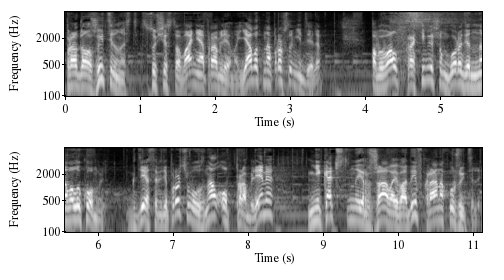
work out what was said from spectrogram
продолжительность существования проблемы. Я вот на прошлой неделе побывал в красивейшем городе Новолукомль, где, среди прочего, узнал о проблеме некачественной ржавой воды в кранах у жителей.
